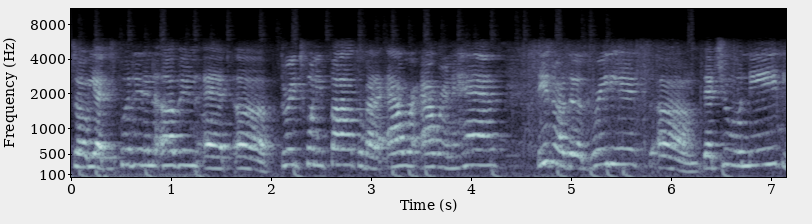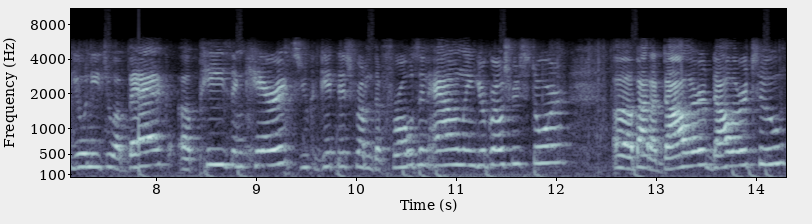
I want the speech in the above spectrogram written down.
So yeah, just put it in the oven at uh, 325 for about an hour, hour and a half. These are the ingredients um, that you will need. You will need you a bag of peas and carrots. You could get this from the frozen aisle in your grocery store. Uh, about a dollar, dollar or two.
